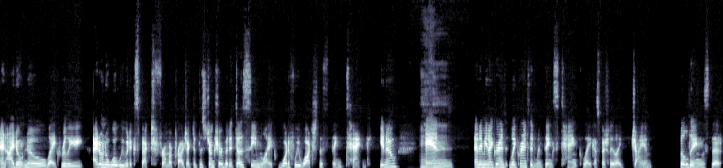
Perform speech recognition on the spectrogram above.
and I don't know, like, really, I don't know what we would expect from a project at this juncture, but it does seem like, what if we watch this thing tank, you know? Mm-hmm. And, and I mean, I grant, like, granted, when things tank, like, especially like giant buildings that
